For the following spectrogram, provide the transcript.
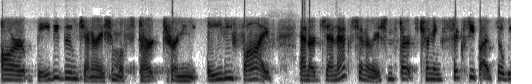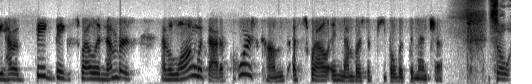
our baby boom generation will start turning 85 and our Gen X generation starts turning 65. So we have a big, big swell in numbers. And along with that, of course, comes a swell in numbers of people with dementia. So,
